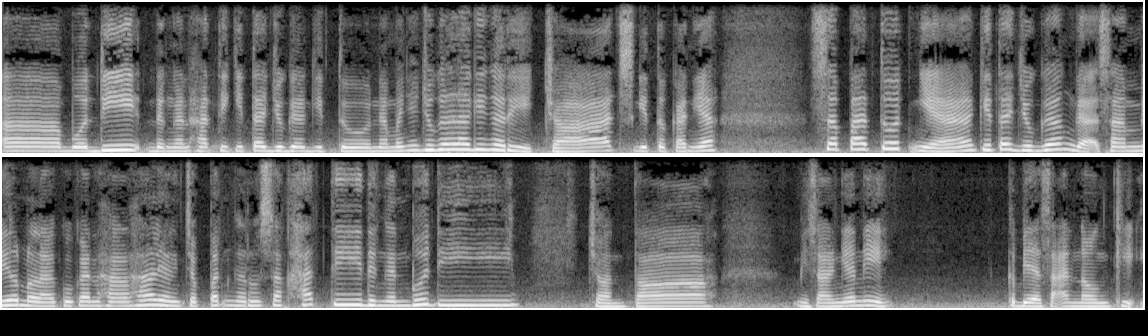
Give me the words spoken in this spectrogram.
uh, body dengan hati kita juga gitu. Namanya juga lagi nge-recharge gitu kan ya. Sepatutnya kita juga nggak sambil melakukan hal-hal yang cepat ngerusak hati dengan body. Contoh, misalnya nih, kebiasaan nongki.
